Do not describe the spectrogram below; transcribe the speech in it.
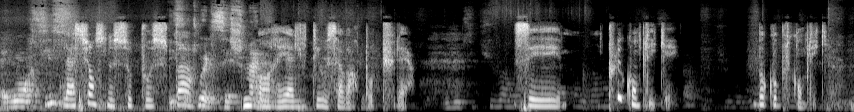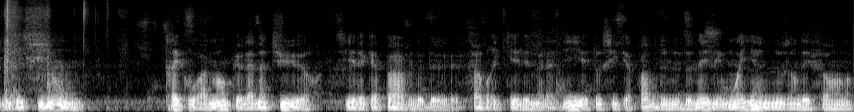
elles noircissent. La science ne s'oppose pas surtout, en réalité au savoir populaire. C'est plus compliqué. Beaucoup plus compliqué. Nous estimons très couramment que la nature, si elle est capable de fabriquer des maladies, est aussi capable de nous donner les moyens de nous en défendre.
